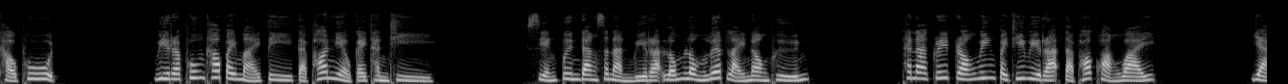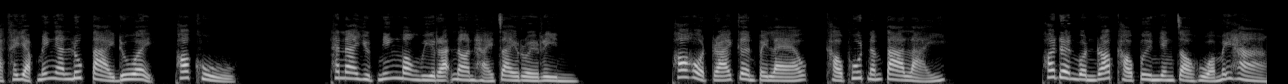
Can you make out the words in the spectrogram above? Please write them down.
เขาพูด วีระพุ่งเข้าไปหมายตีแต่พ่อเหนี่ยวไกทันทีเสียงปืนดังสนั่นวีระล้มลงเลือดไหลนองพื้น ธนากรีดร้องวิ่งไปที่วีระแต่พ่อขวางไว้ อย่าขยับไม่งั้นลูกตายด้วย พ่อขู่ ธนาหยุดนิ่งมองวีระนอนหายใจโรยริน พ่อโหดร้ายเกินไปแล้ว เขาพูดน้ำตาไหล พ่อเดินวนรอบเขาปืนยังจ่อหัวไม่ห่าง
